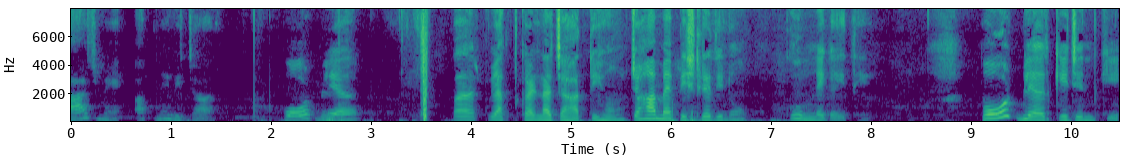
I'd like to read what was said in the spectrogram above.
आज मैं अपने विचार पोर्ट ब्लेयर पर व्यक्त करना चाहती हूँ जहाँ मैं पिछले दिनों घूमने गई थी। पोर्ट ब्लेयर की ज़िंदगी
